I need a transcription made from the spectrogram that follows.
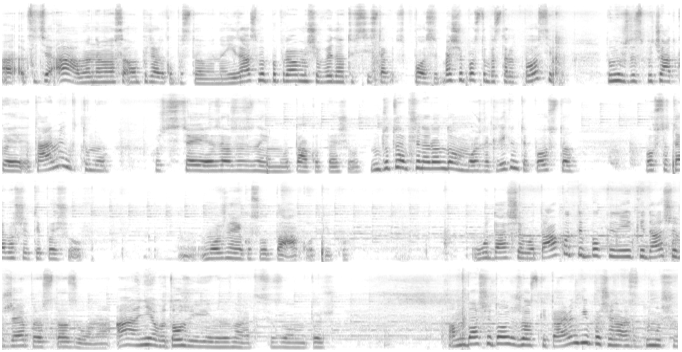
А, кстати, а, вона на самому початку поставлена. І зараз ми попробуємо, щоб видати всі старт спосіб. Перше просто без старт спосіб, тому що спочатку є таймінг, тому хочеться я зразу з ним. Отак от перше. Ну тут взагалі на рандом можна клікнути, просто, просто треба, щоб ти пройшов. Можна якось отак, от, типу. От далі отак от, типу, клік, і вже проста зона. А, ні, ви теж її не знаєте, цю зону, точно. Там далі теж жорсткі таймінги починаються, тому що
